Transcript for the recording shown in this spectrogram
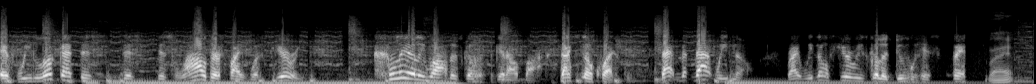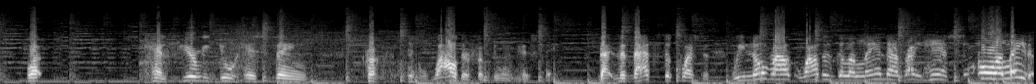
if we look at this this this Wilder fight with Fury, clearly Wilder's going to get outboxed. That's no question. That that we know, right? We know Fury's going to do his thing. Right. But can Fury do his thing from is Wilder from doing his thing? That, that- that's the question. We know Wilder's going to land that right hand sooner or later.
